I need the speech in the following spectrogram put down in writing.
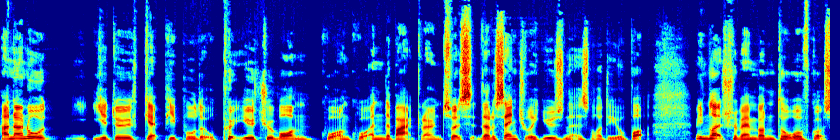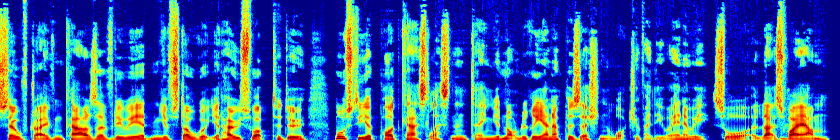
and I know you do get people that will put YouTube on, quote unquote, in the background. So it's they're essentially using it as audio. But I mean, let's remember until we've got self driving cars everywhere and you've still got your housework to do, most of your podcast listening time, you're not really in a position to watch a video anyway. So that's why I'm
